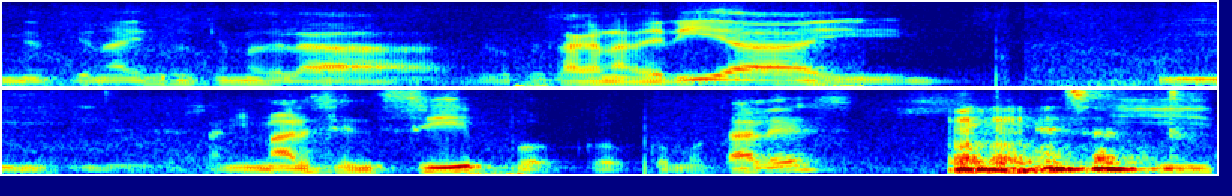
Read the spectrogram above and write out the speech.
mencionáis el tema de, la, lo que es la ganadería y, los animales en sí como tales. Y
